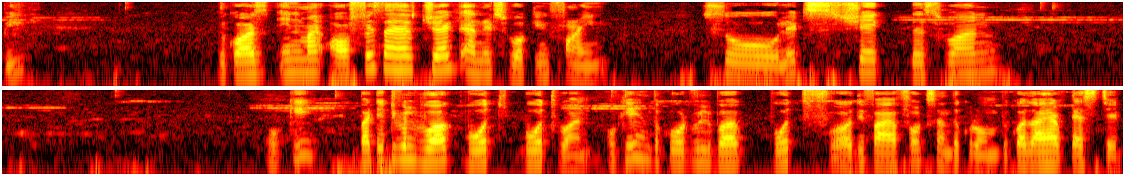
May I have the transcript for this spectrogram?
be. Because in my office i have checked and it's working fine. So let's check this one. Okay but it will work both both one. Okay the code will work both for the firefox and the chrome because i have tested.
